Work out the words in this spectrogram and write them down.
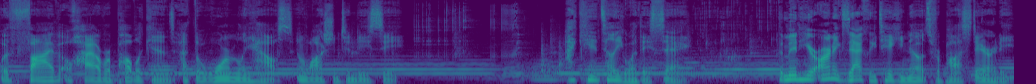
with five Ohio Republicans at the Wormley House in Washington, D.C. I can't tell you what they say. The men here aren't exactly taking notes for posterity.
